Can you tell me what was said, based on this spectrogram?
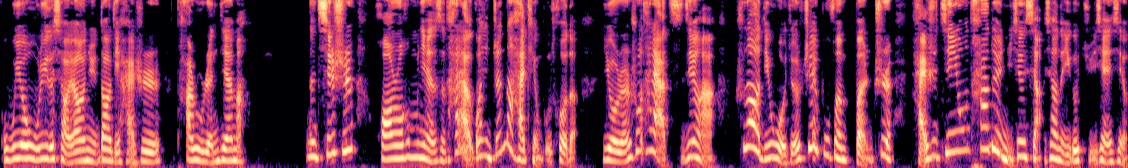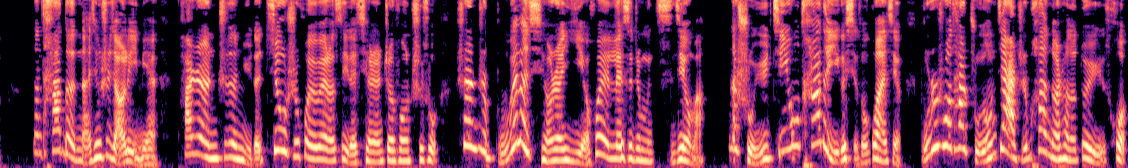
无忧无虑的小妖女，到底还是踏入人间嘛？那其实黄蓉和穆念慈他俩的关系真的还挺不错的。有人说他俩雌竞啊，说到底，我觉得这部分本质还是金庸他对女性想象的一个局限性。那他的男性视角里面，他认知的女的就是会为了自己的情人争风吃醋，甚至不为了情人也会类似这么雌竞嘛？那属于金庸他的一个写作惯性，不是说他主动价值判断上的对与错，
